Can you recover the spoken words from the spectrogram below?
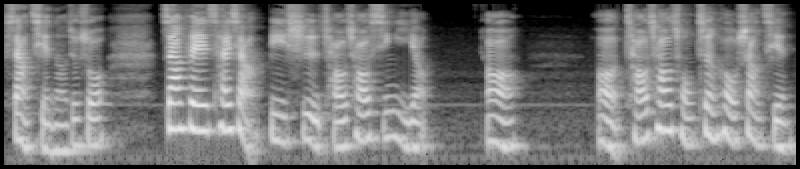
上前呢，就说张飞猜想必是曹操心仪啊。哦哦，曹操从阵后上前，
